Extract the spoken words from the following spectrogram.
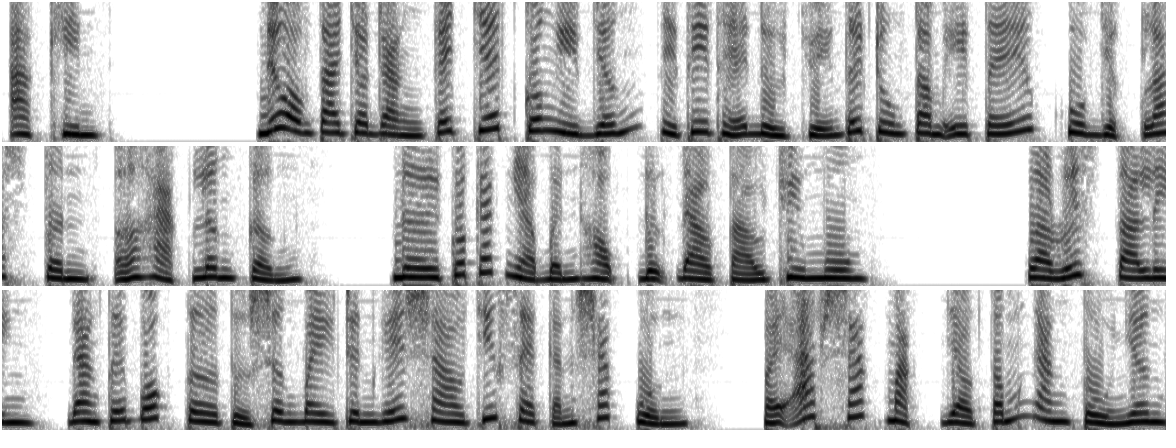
Akin. Nếu ông ta cho rằng cái chết có nghi vấn thì thi thể được chuyển tới trung tâm y tế khu vực Glaston ở hạt lân cận, nơi có các nhà bệnh học được đào tạo chuyên môn. Clarice Starling đang tới Porter từ sân bay trên ghế sau chiếc xe cảnh sát quận, phải áp sát mặt vào tấm ngăn tù nhân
